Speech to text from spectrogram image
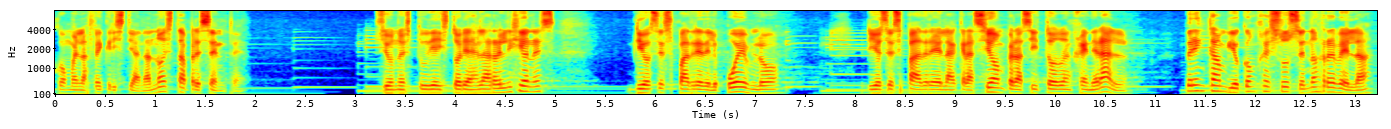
como en la fe cristiana. No está presente. Si uno estudia historia de las religiones, Dios es padre del pueblo, Dios es padre de la creación, pero así todo en general. Pero en cambio con Jesús se nos revela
